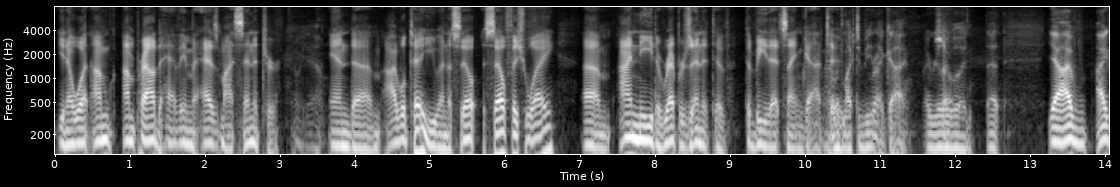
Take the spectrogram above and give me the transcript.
you know what? I'm I'm proud to have him as my senator. Oh yeah. And um, I will tell you, in a sel- selfish way, um, I need a representative to be that same guy I would like to be that guy. I really would. That, yeah. I I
